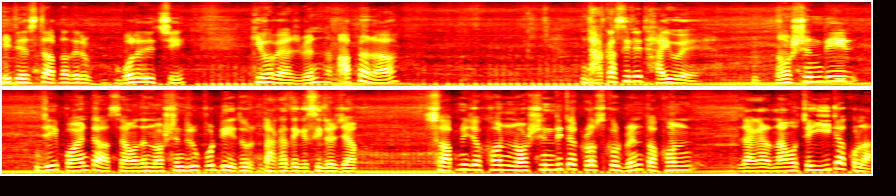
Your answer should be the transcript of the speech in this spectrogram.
ডিটেলসটা আপনাদের বলে দিচ্ছি, কীভাবে আসবেন। আপনারা ঢাকা সিলেট হাইওয়ে নরসিংদীর যেই পয়েন্টটা আছে আমাদের নরসিংদীর উপর দিয়ে তো ঢাকা থেকে সিলেট যাম সো আপনি যখন নরসিংদীটা ক্রস করবেন, তখন জায়গার নাম হচ্ছে ইটাখোলা।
